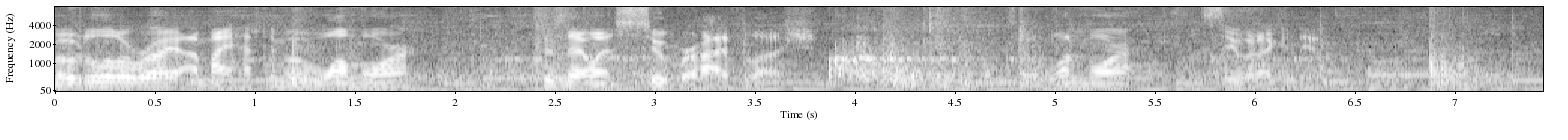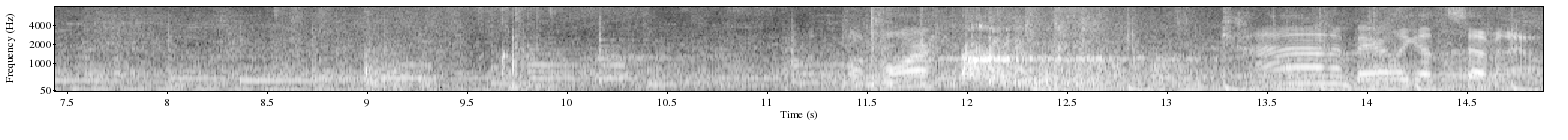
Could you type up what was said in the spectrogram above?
Moved a little right. I might have to move one more because that went super high flush. So one more, let's see what I can do. One more. Kind of barely got the seven out.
